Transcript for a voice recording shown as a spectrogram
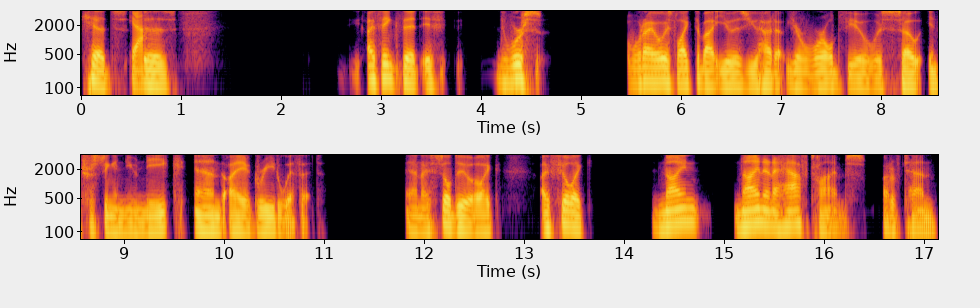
kids Yeah. is, I think that if the worst, what I always liked about you is you had a, your worldview was so interesting and unique, and I agreed with it, and I still do. Like, I feel like nine, nine and a half times out of ten,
